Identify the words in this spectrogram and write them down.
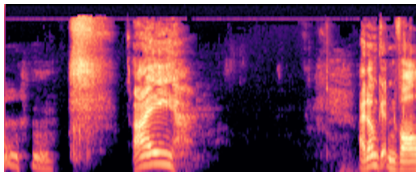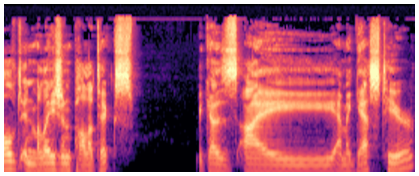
I I don't get involved in Malaysian politics because I am a guest here.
